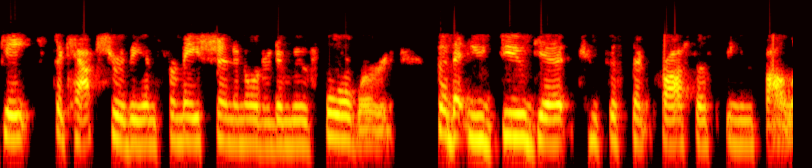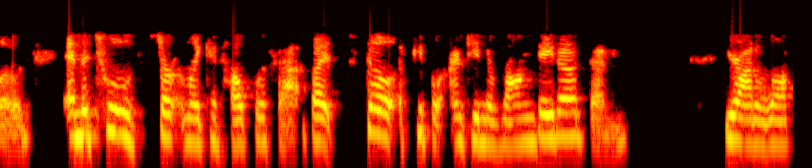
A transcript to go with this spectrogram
gates to capture the information in order to move forward so that you do get consistent process being followed. And the tools certainly can help with that. But still, if people are entering the wrong data, then you're out of luck.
